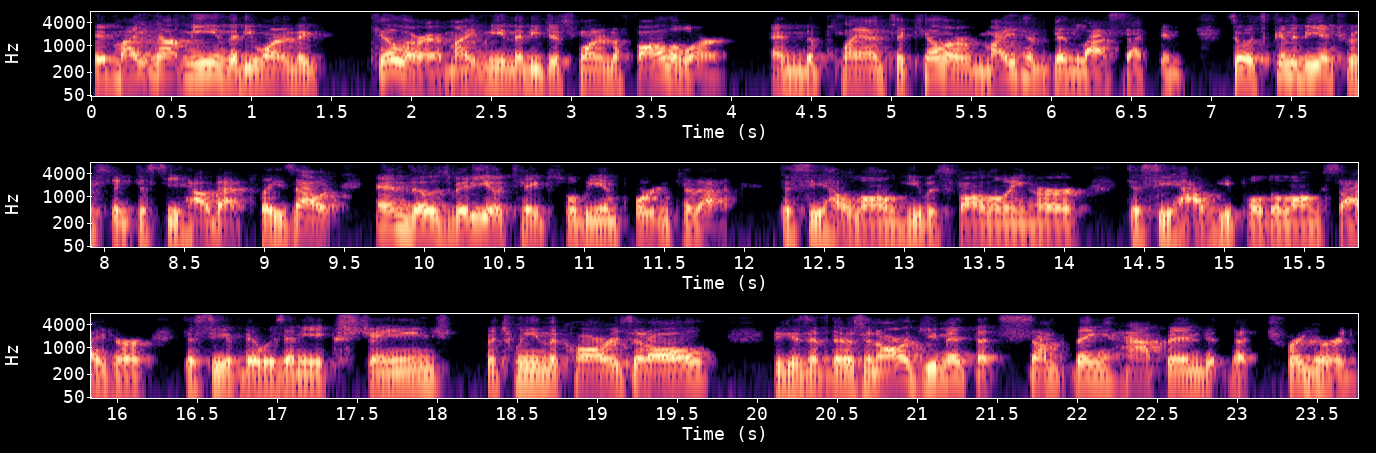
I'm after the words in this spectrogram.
it might not mean that he wanted to kill her. It might mean that he just wanted to follow her. And the plan to kill her might have been last second. So it's going to be interesting to see how that plays out. And those videotapes will be important to that to see how long he was following her, to see how he pulled alongside her, to see if there was any exchange between the cars at all. Because if there's an argument that something happened that triggered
